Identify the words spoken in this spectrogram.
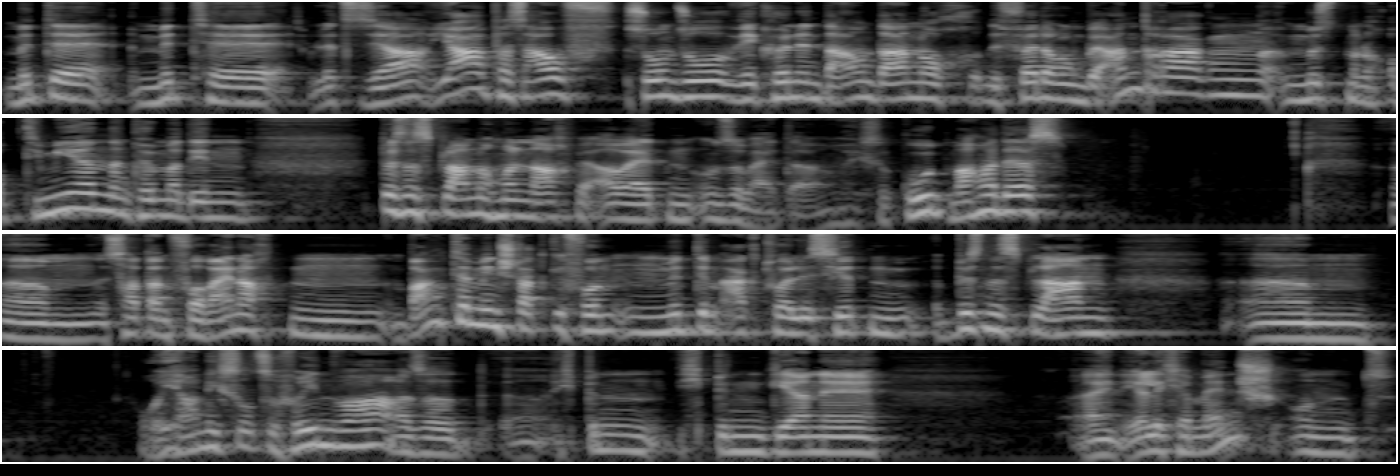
Mitte, Mitte letztes Jahr, ja, pass auf, so und so, wir können da und da noch eine Förderung beantragen, müsste man noch optimieren, dann können wir den Businessplan nochmal nachbearbeiten und so weiter. Ich so, gut, machen wir das. Ähm, es hat dann vor Weihnachten ein Banktermin stattgefunden mit dem aktualisierten Businessplan, ähm, wo ich auch nicht so zufrieden war. Also äh, ich bin, ich bin gerne ein ehrlicher Mensch und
